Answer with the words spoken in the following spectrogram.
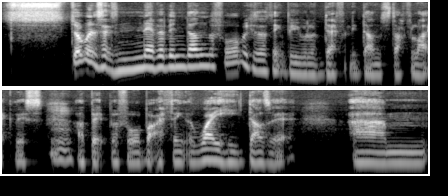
Still wouldn't say it's never been done before because I think people have definitely done stuff like this Mm. a bit before. But I think the way he does it, um,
